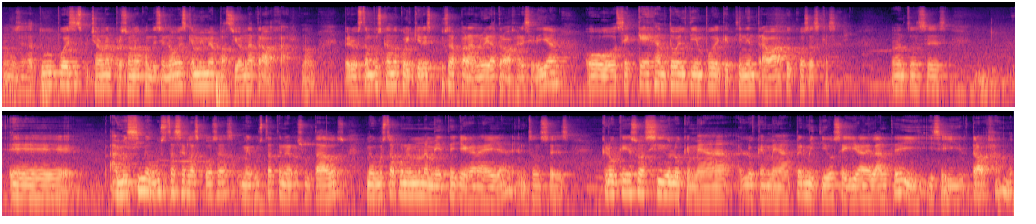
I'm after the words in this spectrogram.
¿no? O sea, tú puedes escuchar a una persona cuando dice, no, es que a mí me apasiona trabajar, ¿no? Pero están buscando cualquier excusa para no ir a trabajar ese día o se quejan todo el tiempo de que tienen trabajo y cosas que hacer, ¿no? Entonces, eh, a mí sí me gusta hacer las cosas, me gusta tener resultados, me gusta ponerme una meta y llegar a ella, entonces creo que eso ha sido lo que me ha, lo que me ha permitido seguir adelante y, y seguir trabajando.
